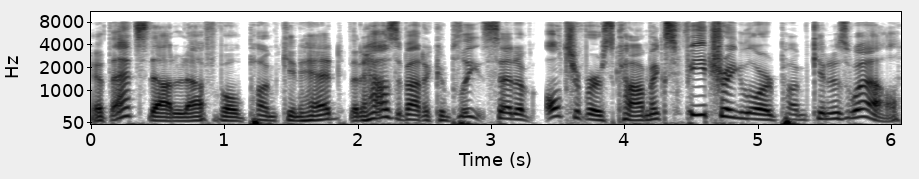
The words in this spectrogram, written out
If that's not enough of old Pumpkinhead, then how's about a complete set of Ultraverse comics featuring Lord Pumpkin as well?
